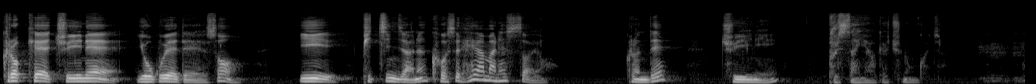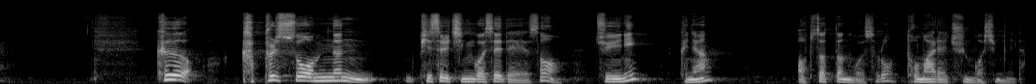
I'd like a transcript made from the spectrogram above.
그렇게 주인의 요구에 대해서 이 빚진 자는 그것을 해야만 했어요. 그런데 주인이 불쌍히 여겨주는 거죠. 그 갚을 수 없는 빚을 진 것에 대해서 주인이 그냥 없었던 것으로 도말해 준 것입니다.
